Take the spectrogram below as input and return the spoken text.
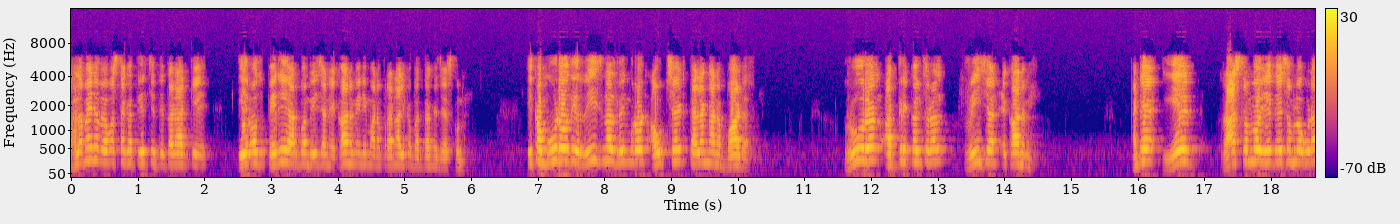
బలమైన వ్యవస్థగా తీర్చిదిద్దడానికి ఈరోజు పెరి అర్బన్ రీజన్ ఎకానమీని మనం ప్రణాళికబద్ధంగా చేసుకున్నాం. ఇక మూడవది regional ring road outside Telangana border. Rural agricultural region economy. అంటే ఏ రాష్ట్రంలో ఏ దేశంలో కూడా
